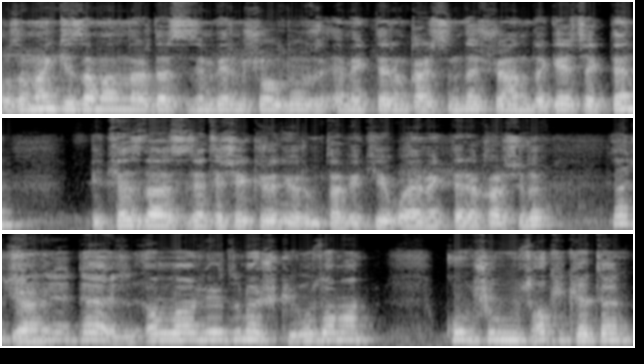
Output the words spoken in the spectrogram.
O zamanki zamanlarda sizin vermiş olduğunuz emeklerin karşısında şu anda gerçekten bir kez daha size teşekkür ediyorum. Tabii ki o emeklere karşılık. Yani, Yani- şimdi de Allah'ın verdiğine şükür o zaman komşumuz hakikaten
